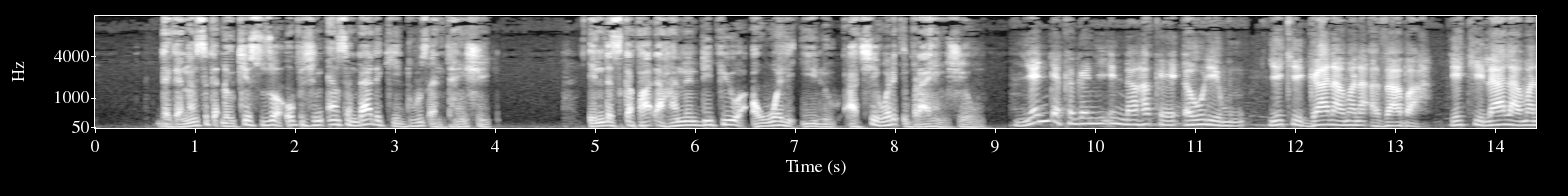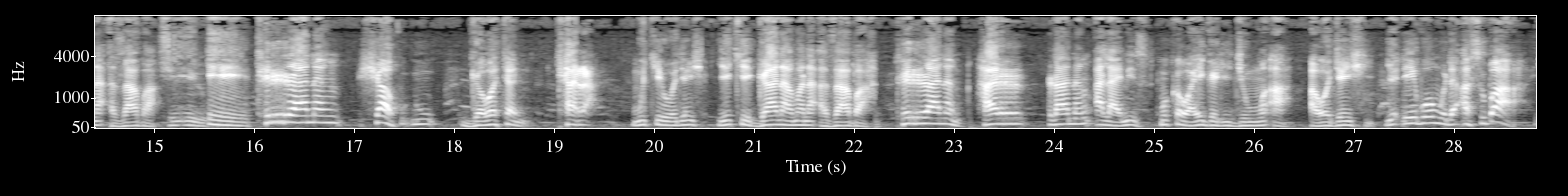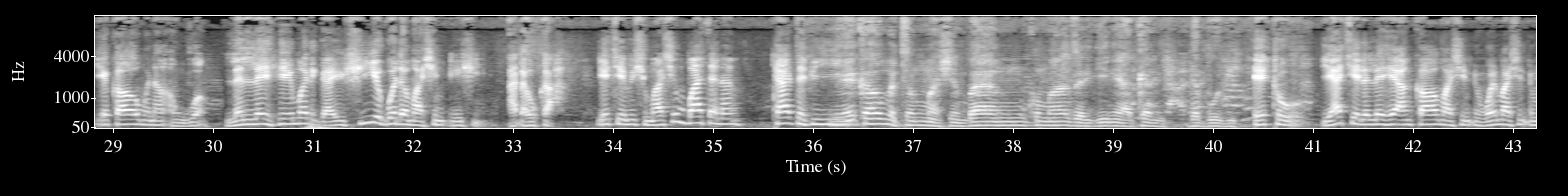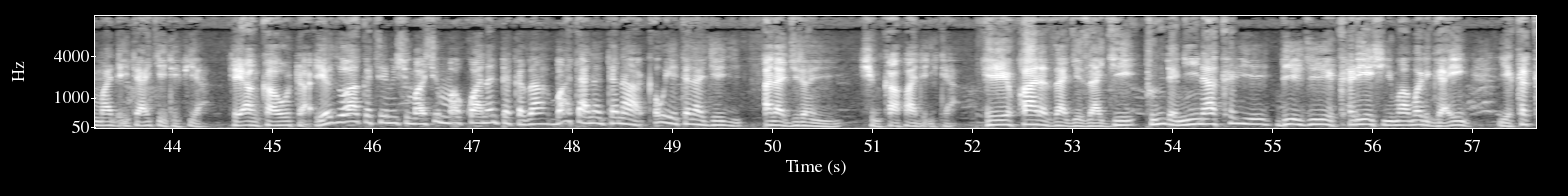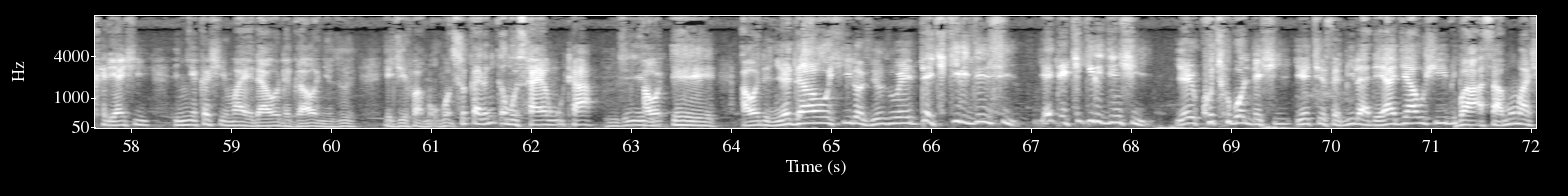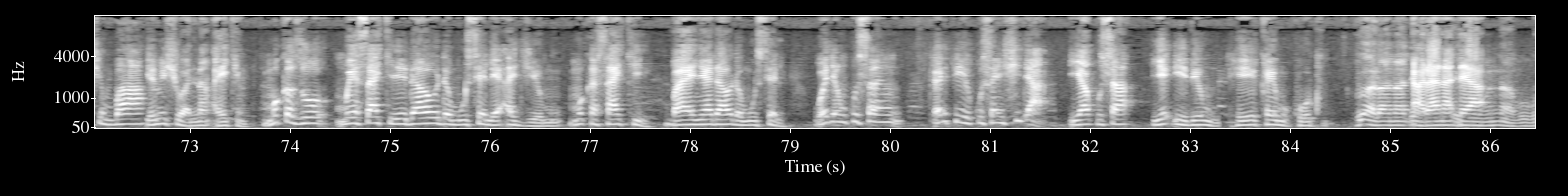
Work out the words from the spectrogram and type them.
Daga nan suka ɗauke su zuwa ofishin 'yan sanda da ke dutsen tanshi. Inda suka fada hannun dpo a wali ilu a cewar ibrahim shehu. Yanda ka gani in nan haka ya ɗaure mu yake gana mana azaba yake lala mana azaba. Eh tun ranar sha huɗu ga watan tara muke wajen shi yake gana mana azaba. Tun ranan har ranan alhamis muka wayi gari juma'a a wajen shi. Ya ɗebo mu da asuba ya kawo mu nan anguwan. Lallai he marigayi shi ya gwada mashin ɗin shi a ɗauka. Ya ce mishi mashin bata nan ta tafi. Me ya kawo mutum mashin bayan kuma zargi ne akan dabbobi? Eto ya ce lallai he an kawo mashin ɗin wai mashin ɗin ma da ita ake tafiya sai an kawo ta. Ya zo aka ce mishi mashin ma kwananta kaza ba ta nan tana ƙauye tana jeji. Ana jiran shinkafa da ita. He ya fara zage-zage tun da ni na karye bai je ya karye shi ma marigayin ya kakkarya shi in ya kashe ma ya dawo da gawan ya zo ya jefa ma umar suka rinka musayan wuta a wajen. Ya dawo hilos ya zo ya daki ƙirjin shi ya daki ƙirjin shi ya yi kutubol da shi ya ce sabila da ya jawo shi ba a samu mashin ba ya mishi wannan aikin. Muka zo mu ya sake ya dawo da musel ya ajiye mu. Muka sake bayan ya dawo da musel wajen kusan ƙarfe kusan shida ya kusa ya ɗebe mu he ya kai mu kotu. A rana ɗaya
